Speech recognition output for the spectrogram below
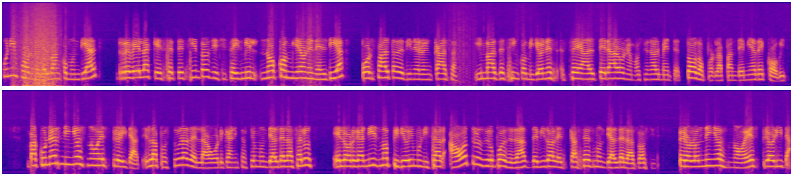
Un informe del Banco Mundial revela que 716 mil no comieron en el día por falta de dinero en casa y más de 5 millones se alteraron emocionalmente, todo por la pandemia de COVID. Vacunar niños no es prioridad, es la postura de la Organización Mundial de la Salud el organismo pidió inmunizar a otros grupos de edad debido a la escasez mundial de las dosis, pero los niños no es prioridad.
